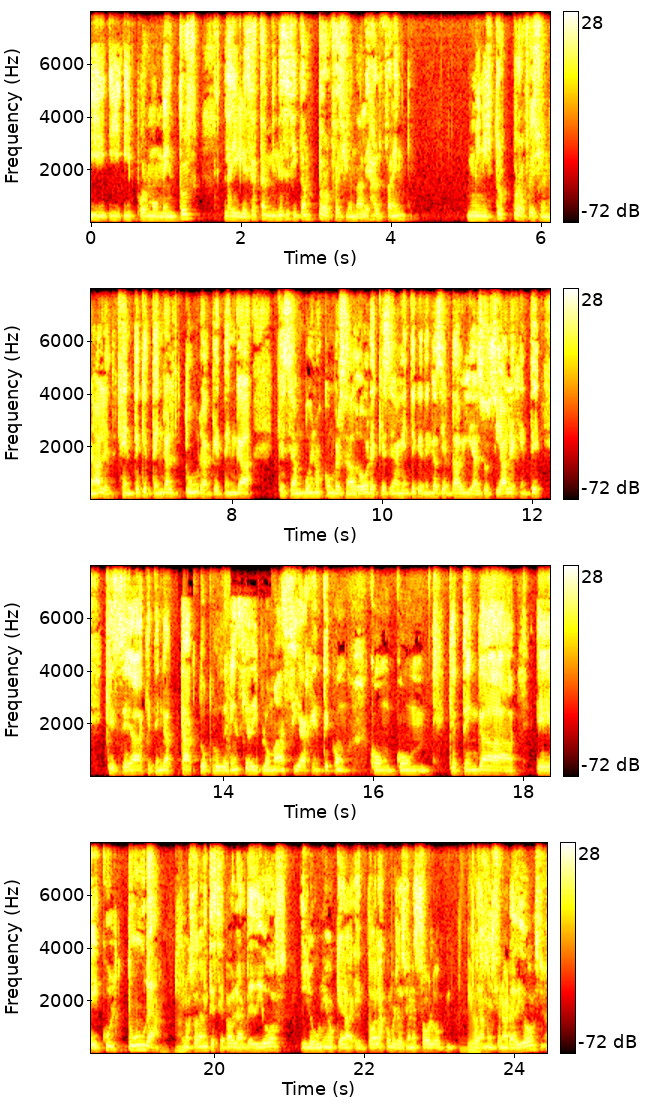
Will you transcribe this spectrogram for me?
y, por momentos las iglesias también necesitan profesionales al frente ministros profesionales, gente que tenga altura, que tenga, que sean buenos conversadores, que sean gente que tenga ciertas habilidades sociales, gente que sea, que tenga tacto, prudencia, diplomacia, gente con, con, que tenga eh, cultura, que no solamente sepa hablar de Dios y lo único que en todas las conversaciones solo pueda mencionar a Dios.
